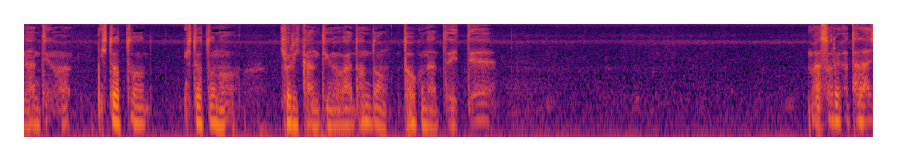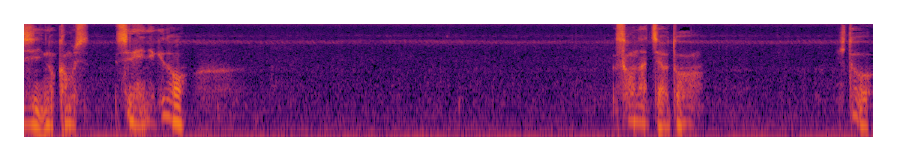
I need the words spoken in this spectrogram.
なんていうの？人と人との距離感っていうのがどんどん遠くなっていってまあそれが正しいのかもしれへんねんけどそうなっちゃうと人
